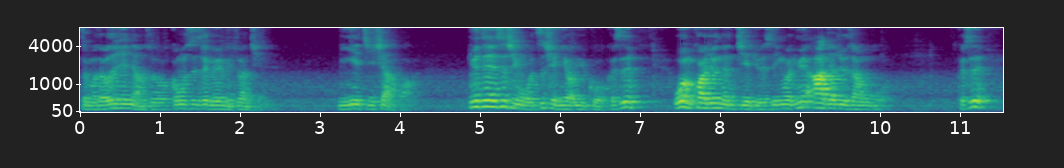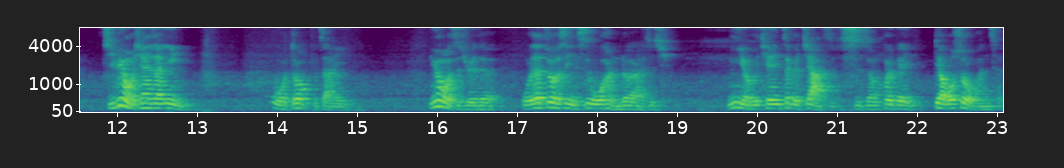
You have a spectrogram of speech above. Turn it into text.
怎么都是先讲说公司这个月没赚钱，你业绩下滑，因为这件事情我之前也有遇过，可是。我很快就能解决，是因为因为阿佳就是这样问我，可是即便我现在在硬，我都不在意，因为我只觉得我在做的事情是我很热爱的事情。你有一天这个价值始终会被雕塑完成，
